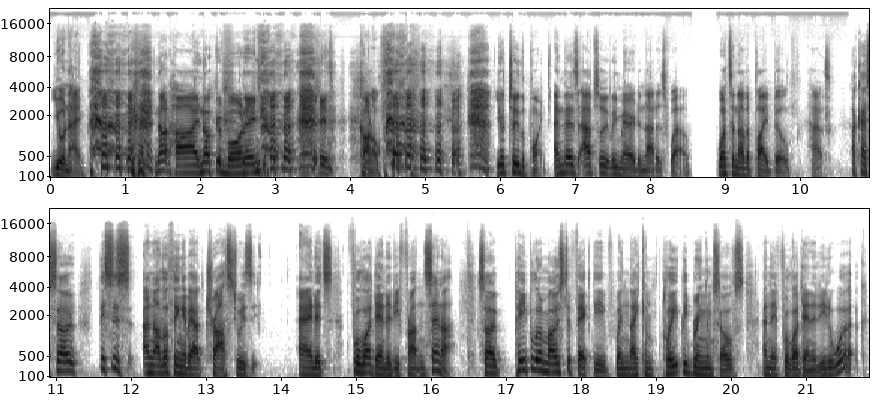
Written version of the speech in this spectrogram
your name. not hi, not good morning. it's Connell. You're to the point. And there's absolutely merit in that as well. What's another play Bill has? Okay, so this is another thing about trust is and it's full identity front and center. So people are most effective when they completely bring themselves and their full identity to work.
